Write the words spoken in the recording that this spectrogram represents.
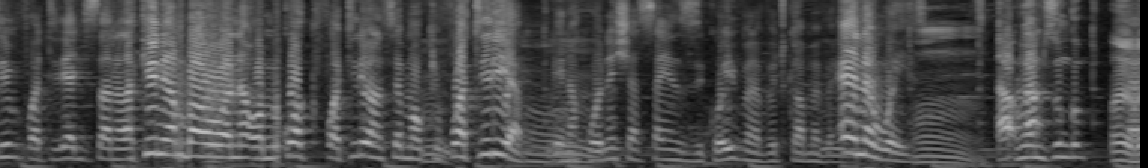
si mfuatiliaji sana lakini ambao wana- wamekuwa wakifuatilia wanasema ukifuatilia inakuonyesha signs ziko hivyo na vitu kama hivyo. Anyways umemzungum Eh.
